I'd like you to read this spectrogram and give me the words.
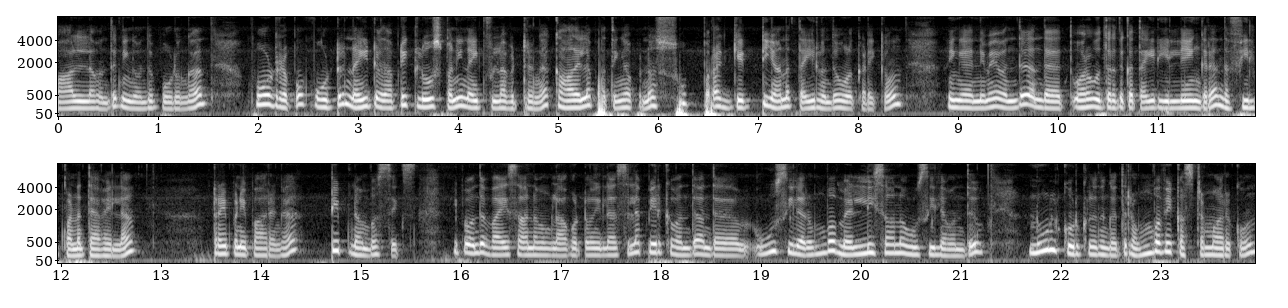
பாலில் வந்து நீங்கள் வந்து போடுங்க. போடுறப்போ போட்டு நைட்டு அப்படியே க்ளோஸ் பண்ணி நைட் ஃபுல்லாக விட்டுருங்க. காலையில் பார்த்தீங்க அப்படின்னா சூப்பராக கெட்டியான தயிர் வந்து உங்களுக்கு கிடைக்கும். நீங்கள் இனிமேல் வந்து அந்த உரம் ஊற்றுறதுக்கு தயிர் இல்லைங்கிற அந்த ஃபீல் பண்ண தேவையில்லை. ட்ரை பண்ணி பாருங்கள் டிப் நம்பர் சிக்ஸ் இப்போ வந்து வயசானவங்களாகட்டும் இல்லை சில பேருக்கு வந்து அந்த ஊசியில் ரொம்ப மெல்லிசான ஊசியில் வந்து நூல் கோர்க்குறதுங்கிறது ரொம்பவே கஷ்டமாக இருக்கும்.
